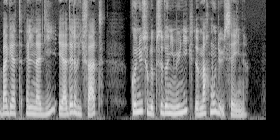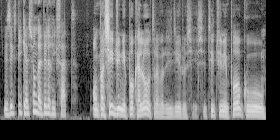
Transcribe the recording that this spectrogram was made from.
Bagat El Nadi et Adel Rifat, connus sous le pseudonyme unique de Mahmoud Hussein. Les explications d'Adel Rifat. On passait d'une époque à l'autre, à vrai dire aussi. C'était une époque où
